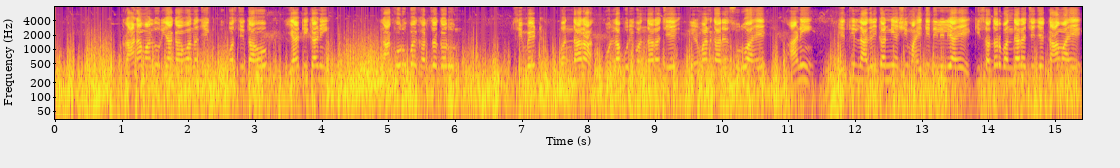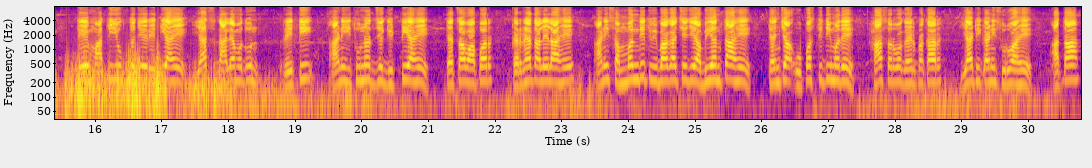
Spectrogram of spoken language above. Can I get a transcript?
राणामालूर या गावानजीक उपस्थित आहो या ठिकाणी लाखो रुपये खर्च करून सिमेंट बंधारा कोल्हापुरी बंधाराचे निर्माण कार्य सुरू आहे आणि येथील नागरिकांनी अशी माहिती दिलेली आहे की सदर बंधाऱ्याचे जे काम आहे ते मातीयुक्त जे रेती आहे याच नाल्यामधून रेती आणि इथूनच जे गिट्टी आहे त्याचा वापर करण्यात आलेला आहे आणि संबंधित विभागाचे जे अभियंता आहे त्यांच्या उपस्थितीमध्ये हा सर्व गैरप्रकार या ठिकाणी सुरू आहे. आता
